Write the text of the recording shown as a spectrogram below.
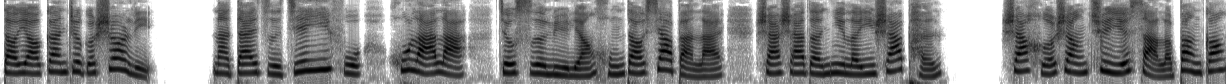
倒要干这个事儿里。那呆子接衣服，呼啦啦就似吕梁红到下板来，沙沙的溺了一沙盆，沙和尚却也洒了半缸，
